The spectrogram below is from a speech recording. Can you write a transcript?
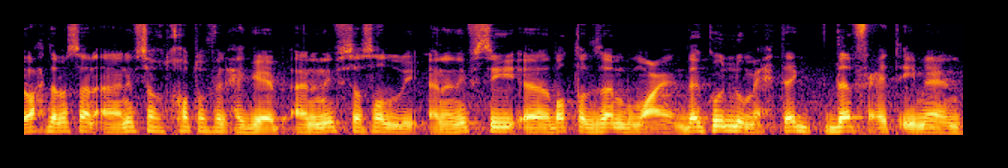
واحدة مثلا أنا نفسي آخد خطوة في الحجاب أنا نفسي أصلي أنا نفسي أبطل ذنب معين. ده كله محتاج دفعة إيمان.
